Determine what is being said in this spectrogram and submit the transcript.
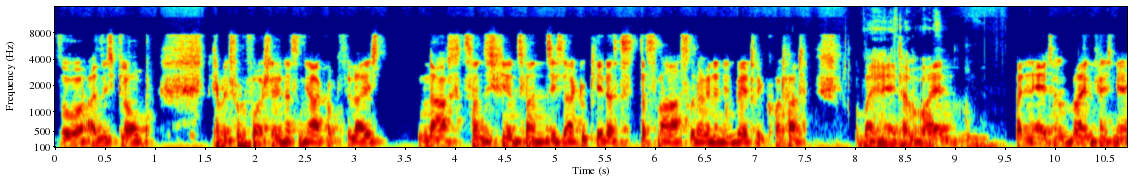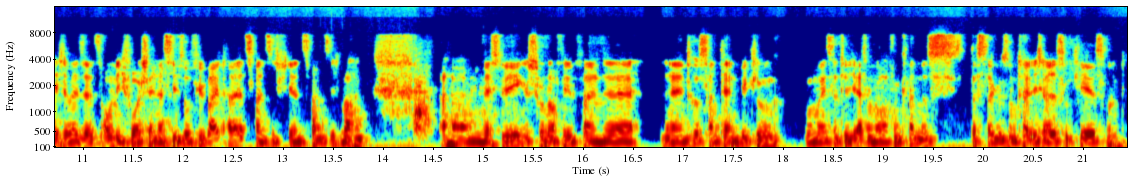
So, also ich glaube, ich kann mir schon vorstellen, dass ein Jakob vielleicht nach 2024 sagt, okay, das, das war's, oder wenn er den Weltrekord hat. Und bei, nee, den älteren beiden, bei den älteren beiden kann ich mir ehrlicherweise jetzt auch nicht vorstellen, dass sie so viel weiter als 2024 machen. Ähm, deswegen ist schon auf jeden Fall eine, eine interessante Entwicklung, wo man jetzt natürlich erstmal noch hoffen kann, dass, dass da gesundheitlich alles okay ist. Und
